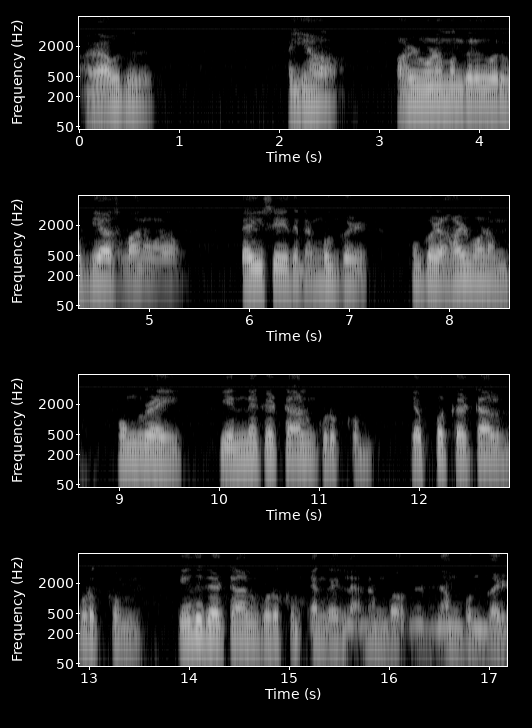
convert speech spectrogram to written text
அதாவது ஐயா ஆழ்மனம்ங்கிறது ஒரு வித்தியாசமான மனம் தயவு செய்து நம்புங்கள் உங்கள் ஆழ்மனம் உங்களை என்ன கேட்டாலும் கொடுக்கும் எப்போ கேட்டாலும் கொடுக்கும் எது கேட்டாலும் கொடுக்கும் எங்கள் நம்ப நம்புங்கள்.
